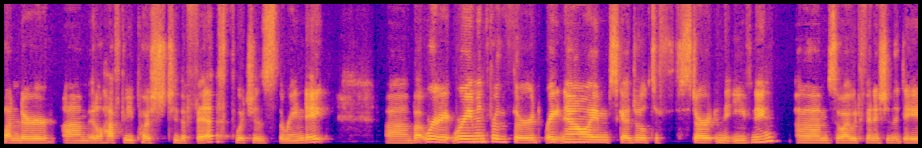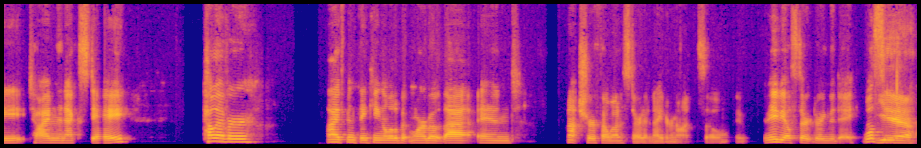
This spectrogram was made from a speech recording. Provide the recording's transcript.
thunder, um, it'll have to be pushed to the 5th, which is the rain date. Um, but we're, we're aiming for the third. Right now, I'm scheduled to f- start in the evening. Um, so I would finish in the daytime the next day. However, I've been thinking a little bit more about that and not sure if I want to start at night or not. So it, maybe I'll start during the day. We'll see. Yeah.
